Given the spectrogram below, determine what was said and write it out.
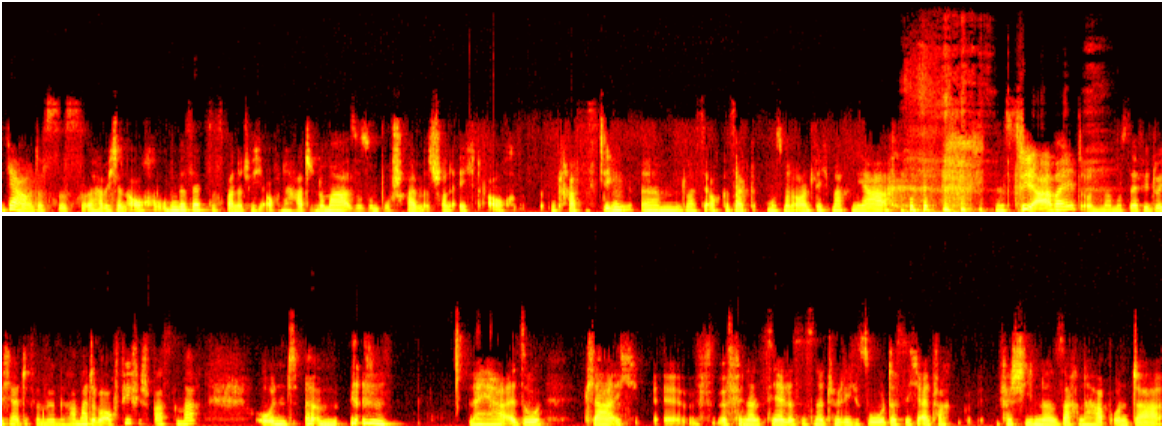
ja, und das, das habe ich dann auch umgesetzt. Das war natürlich auch eine harte Nummer. Also so ein Buch schreiben ist schon echt auch ein krasses Ding. Ähm, du hast ja auch gesagt, muss man ordentlich machen. Ja, das ist viel Arbeit und man muss sehr viel Durchhaltevermögen haben. Hat aber auch viel, viel Spaß gemacht. Und ähm, naja, also klar, ich äh, finanziell ist es natürlich so, dass ich einfach verschiedene Sachen habe und da äh,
